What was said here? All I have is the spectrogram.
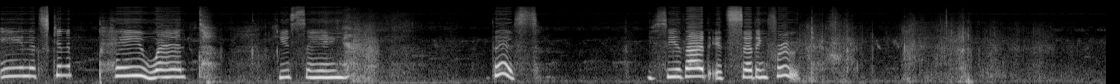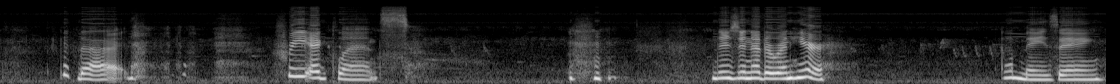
And it's gonna pay rent using this. You see that? It's setting fruit. Look at that. Free eggplants. There's another one here. Amazing.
